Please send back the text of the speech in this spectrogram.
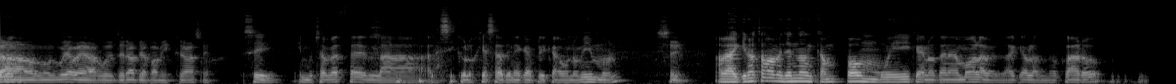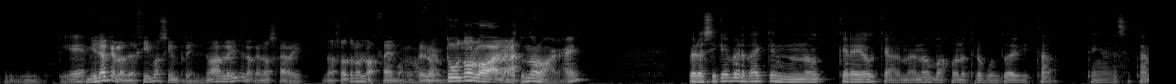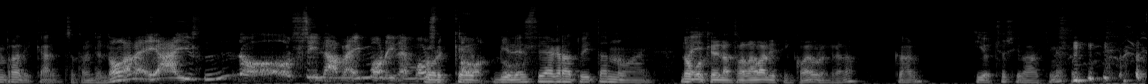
voy a ver algo de terapia para mis clases. Sí, y muchas veces la, la psicología se la tiene que aplicar a uno mismo, ¿no? Sí. A ver, aquí nos estamos metiendo en campos muy que no tenemos, la verdad que hablando claro, ni puta idea. Mira que lo decimos siempre, no habléis de lo que no sabéis. Nosotros lo hacemos, Lo pero hacemos. tú no lo Pero hagas. tú no lo hagas, ¿eh? Pero sí que es verdad que no creo que, al menos bajo nuestro punto de vista, tenga que ser tan radical. Exactamente, no la veáis, no, si la veis moriremos Porque todos. violencia gratuita no hay. No, Hay- porque la entrada vale 5 euros en Granada. Claro. Y 8 si vas al kineto.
